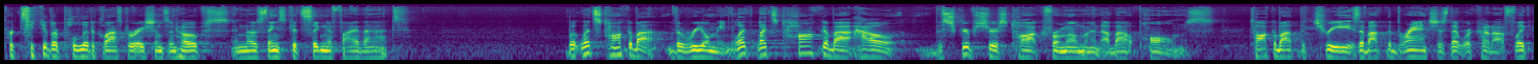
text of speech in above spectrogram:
particular political aspirations and hopes, and those things could signify that. But let's talk about the real meaning. Let, let's talk about how the scriptures talk for a moment about palms, talk about the trees, about the branches that were cut off. Like,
